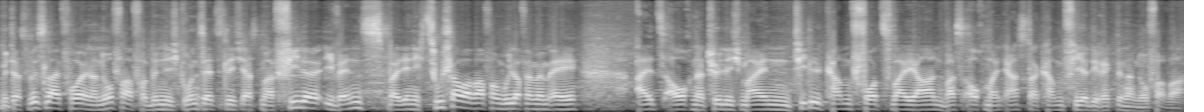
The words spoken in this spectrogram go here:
Mit der Swiss Life Hall in Hannover verbinde ich grundsätzlich erstmal viele Events, bei denen ich Zuschauer war von Wheel of MMA, als auch natürlich meinen Titelkampf vor zwei Jahren, was auch mein erster Kampf hier direkt in Hannover war.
